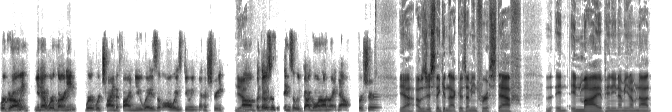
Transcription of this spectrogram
we're growing, you know, we're learning, we're, we're trying to find new ways of always doing ministry. Yeah. Um, but those are the things that we've got going on right now for sure. Yeah. I was just thinking that because I mean, for a staff, in in my opinion, I mean, I'm not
